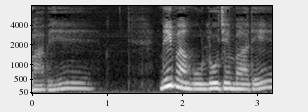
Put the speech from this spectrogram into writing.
ပါပဲနိဗ္ဗာန်ကိုလိုချင်ပါတယ်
